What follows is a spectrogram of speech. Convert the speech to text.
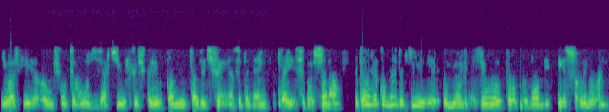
E eu acho que os conteúdos, os artigos que eu escrevo podem fazer diferença também para esse profissional. Então eu recomendo que o meu LinkedIn, o meu próprio nome e sobrenome,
